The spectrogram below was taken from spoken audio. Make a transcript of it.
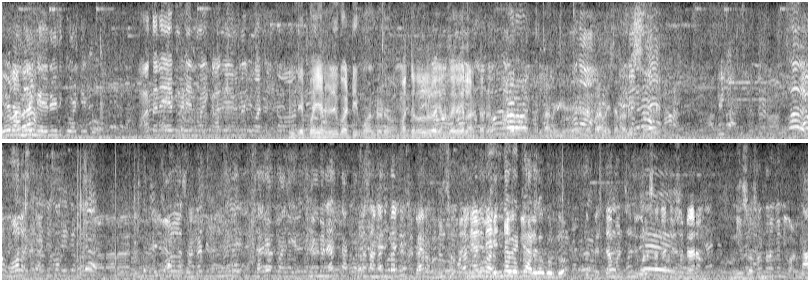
ఏడు అందంగా ఎనిమిదికి వడ్డీపో డెబ్బై ఎనిమిది వడ్డీ అంటాడు మధ్యలో ఎనభై వేలు అంటారు. దానికి వ్యాపారం అయితే నడుస్తుంది. కింద పెట్టి అడగకూడదు. పెద్ద మనిషి నీ వాళ్ళ సంగతి తెలుసు బేరం. నీ స్వతంత్రంగా నీ వాడు. నా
